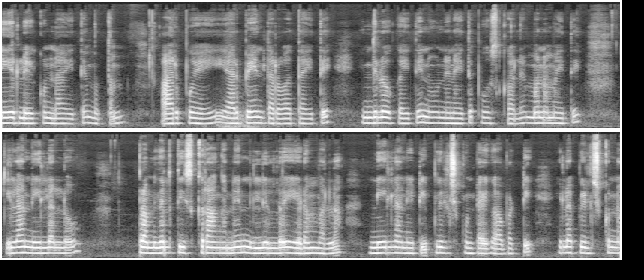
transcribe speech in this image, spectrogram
నీరు లేకుండా అయితే మొత్తం ఆరిపోయాయి. ఆరిపోయిన తర్వాత అయితే ఇందులోకి అయితే నూనెనైతే పోసుకోవాలి. మనమైతే ఇలా నీళ్ళల్లో ప్రమిదలు తీసుకురాగానే నీళ్ళల్లో వేయడం వల్ల నీళ్ళు అనేటివి పీల్చుకుంటాయి కాబట్టి ఇలా పీల్చుకున్న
